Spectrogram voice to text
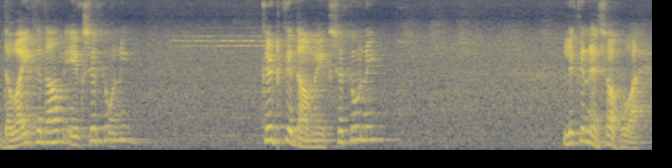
दवाई के दाम एक से क्यों नहीं? किट के दाम एक से क्यों नहीं? लेकिन ऐसा हुआ है।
